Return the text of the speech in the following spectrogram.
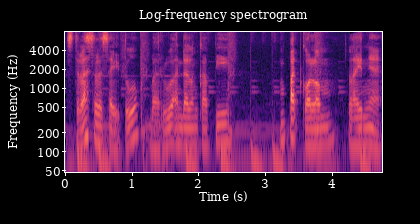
Setelah selesai itu baru anda lengkapi empat kolom lainnya.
